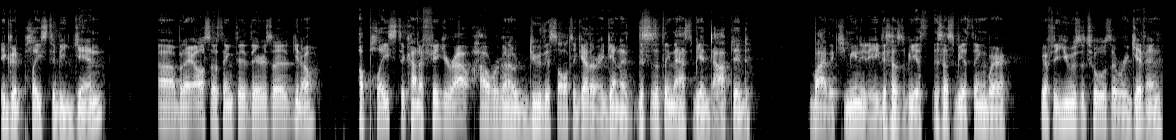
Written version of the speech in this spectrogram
a good place to begin. Uh, but I also think that there's a you know a place to kind of figure out how we're going to do this all together. Again, this is a thing that has to be adopted by the community. This has to be a, this has to be a thing where we have to use the tools that we're given,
